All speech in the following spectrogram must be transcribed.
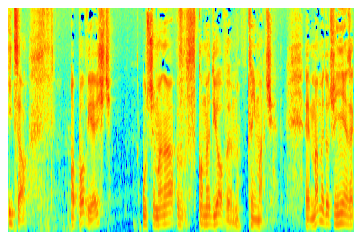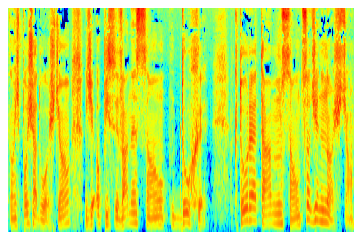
I co? Opowieść utrzymana w komediowym klimacie. E, mamy do czynienia z jakąś posiadłością, gdzie opisywane są duchy, które tam są codziennością.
